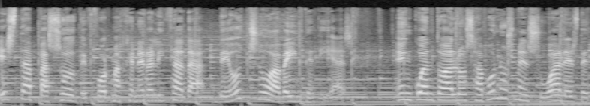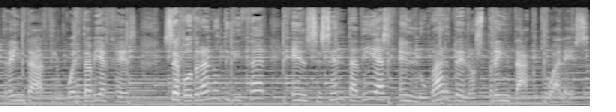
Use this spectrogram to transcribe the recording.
Esta pasó de forma generalizada de 8 a 20 días. En cuanto a los abonos mensuales de 30 a 50 viajes, se podrán utilizar en 60 días en lugar de los 30 actuales.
